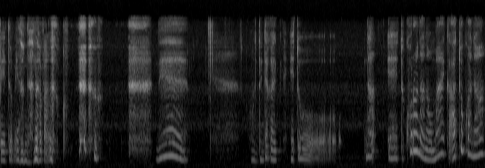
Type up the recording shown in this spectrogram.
ベートーベンの7番。ねえ。本当にだからえっとなえっとコロナの前か後かな？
